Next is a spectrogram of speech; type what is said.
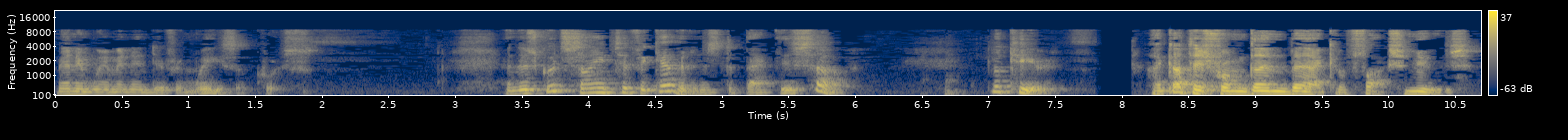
Men and women in different ways, of course. And there's good scientific evidence to back this up. Look here. I got this from Glenn Beck of Fox News.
